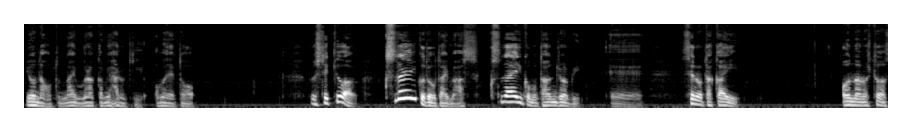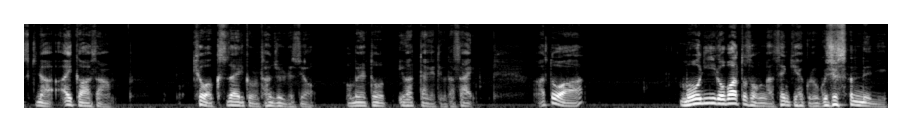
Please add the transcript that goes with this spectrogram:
読んだことない村上春樹おめでとう。そして今日は、楠田絵理子でございます。楠田絵理子も誕生日。えー、背の高い女の人が好きな相川さん。今日は楠田絵理子の誕生日ですよ。おめでとう祝ってあげてください。あとは、モーリー・ロバートソンが1963年に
